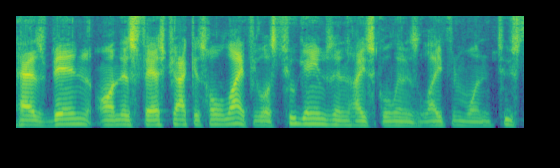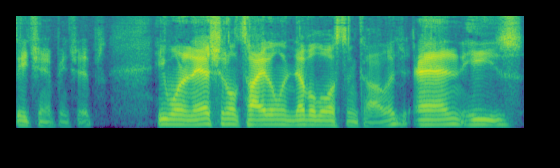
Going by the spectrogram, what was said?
has been on this fast track his whole life. He lost two games in high school in his life and won two state championships. He won a national title and never lost in college. And he's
